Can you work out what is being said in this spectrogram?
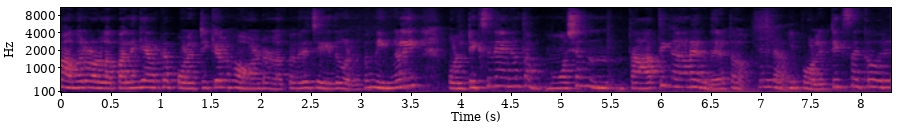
പവർ ഉള്ളപ്പോ അല്ലെങ്കിൽ അവർക്ക് പൊളിറ്റിക്കൽ ഹോൾഡ് ഉള്ളപ്പോ ഇവർ ചെയ്തു കൊടുത്തു അപ്പൊ നിങ്ങൾ ഈ പൊളിറ്റിക്സിനെ അങ്ങ് മോശം താത്തി കാണരുത് കേട്ടോ. ഈ പൊളിറ്റിക്സ് ഒക്കെ ഒരു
